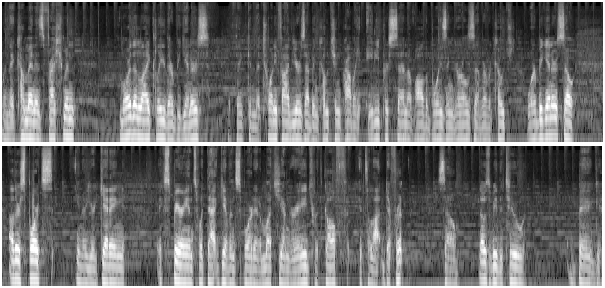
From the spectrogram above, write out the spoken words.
when they come in as freshmen, more than likely they're beginners. I think in the 25 years I've been coaching, probably 80% of all the boys and girls I've ever coached were beginners. So other sports, you know, you're getting experience with that given sport at a much younger age. With golf, it's a lot different. So those would be the two big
